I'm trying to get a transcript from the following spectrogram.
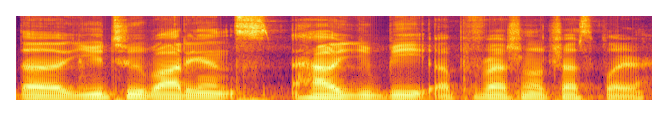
the YouTube audience how you beat a professional chess player.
